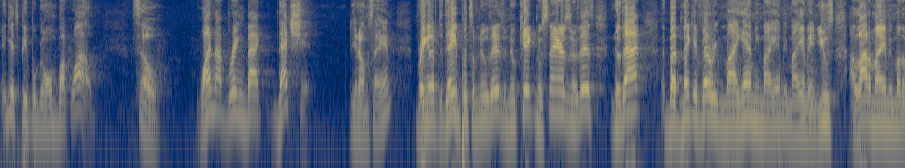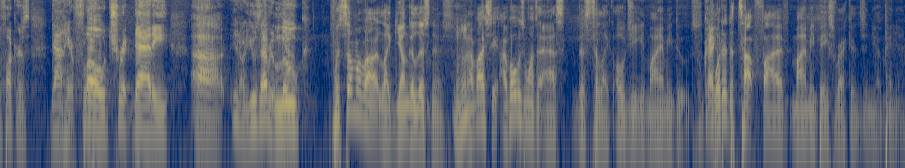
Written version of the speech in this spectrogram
It gets people going buck wild. So why not bring back that shit? You know what I'm saying? Bring it up to date, put some new this, a new kick, new snares, new this, new that, but make it very Miami, Miami, Miami, and use a lot of Miami motherfuckers down here. Flo, Trick Daddy, uh, you know, use every Luke. for some of our like younger listeners, Mm-hmm. and I've actually I've always wanted to ask this to like OG Miami dudes. Okay. what are the top five Miami based records in your opinion?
